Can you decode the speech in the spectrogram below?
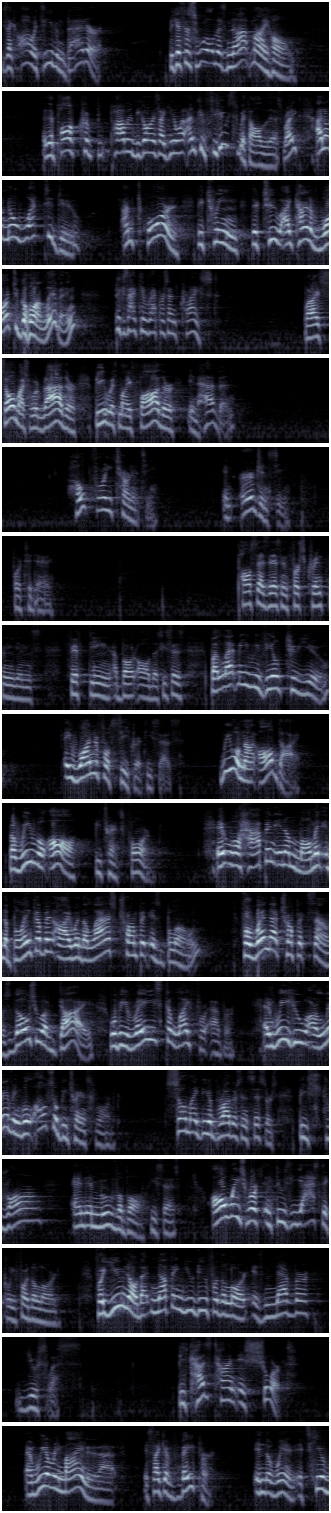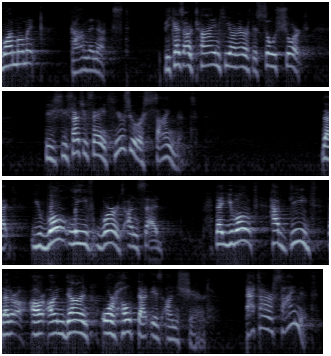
He's like, oh, it's even better because this world is not my home. And then Paul could probably be going, like, you know what? I'm confused with all of this, right? I don't know what to do. I'm torn between the two. I kind of want to go on living because I can represent Christ. But I so much would rather be with my Father in heaven. Hope for eternity, an urgency for today. Paul says this in 1 Corinthians 15 about all this. He says, But let me reveal to you a wonderful secret, he says. We will not all die, but we will all be transformed. It will happen in a moment, in the blink of an eye, when the last trumpet is blown. For when that trumpet sounds, those who have died will be raised to life forever, and we who are living will also be transformed. So, my dear brothers and sisters, be strong and immovable, he says. Always work enthusiastically for the Lord, for you know that nothing you do for the Lord is never useless. Because time is short, and we are reminded of that, it's like a vapor in the wind. It's here one moment, gone the next. Because our time here on earth is so short, he's essentially saying, here's your assignment that you won't leave words unsaid, that you won't have deeds that are, are undone or hope that is unshared. That's our assignment.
